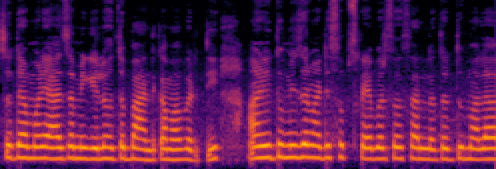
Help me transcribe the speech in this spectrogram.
सो त्यामुळे आज आम्ही गेलो होतो बांधकामावरती. आणि तुम्ही जर माझे सबस्क्रायबर्स असाल ना तर तुम्हाला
